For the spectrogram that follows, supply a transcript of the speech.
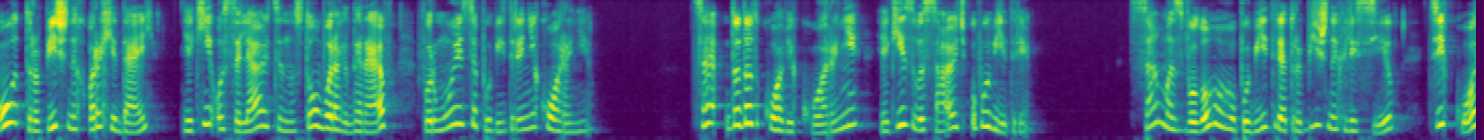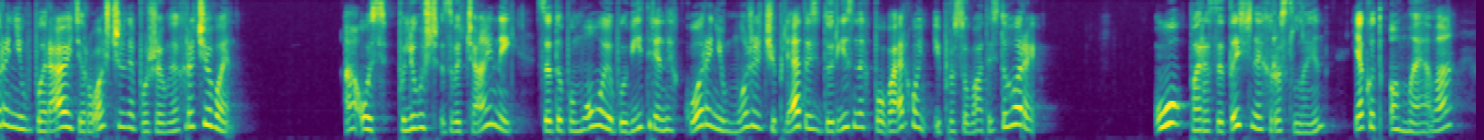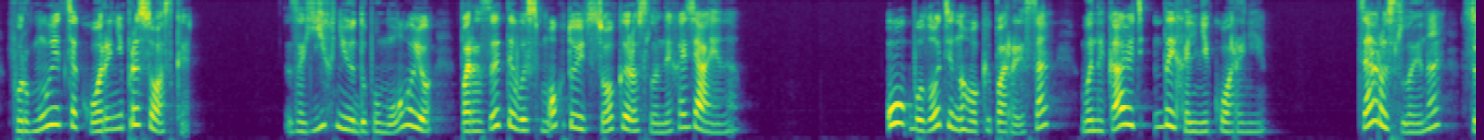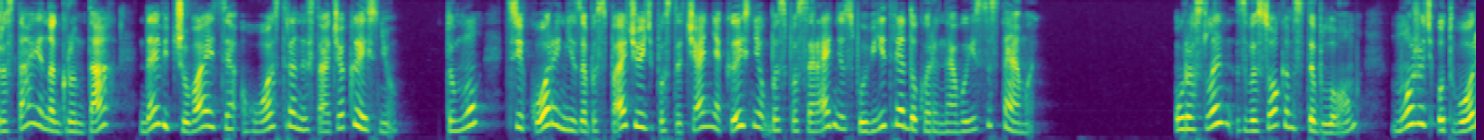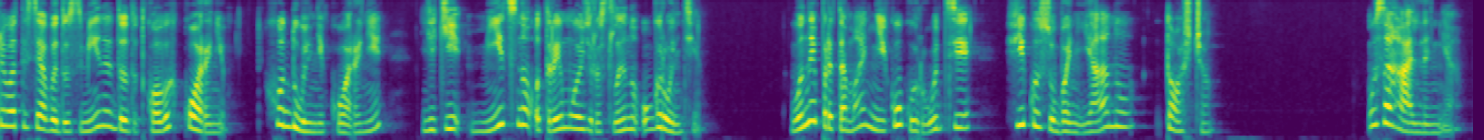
У тропічних орхідей, які оселяються на стовбурах дерев, формуються повітряні корені. Це додаткові корені, які звисають у повітрі. Саме з вологого повітря тропічних лісів ці корені вбирають розчини поживних речовин. А ось плющ звичайний за допомогою повітряних коренів може чіплятись до різних поверхонь і просуватись догори. У паразитичних рослин, як от омела, формуються корені присоски. За їхньою допомогою паразити висмоктують соки рослини хазяїна. У болотяного кипариса виникають дихальні корені. Ця рослина зростає на ґрунтах, де відчувається гостра нестача кисню, тому ці корені забезпечують постачання кисню безпосередньо з повітря до кореневої системи. У рослин з високим стеблом можуть утворюватися видозміни додаткових коренів, ходульні корені, які міцно отримують рослину у ґрунті. Вони притаманні кукурудзі, фікусу баньяну тощо. Узагальнення.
